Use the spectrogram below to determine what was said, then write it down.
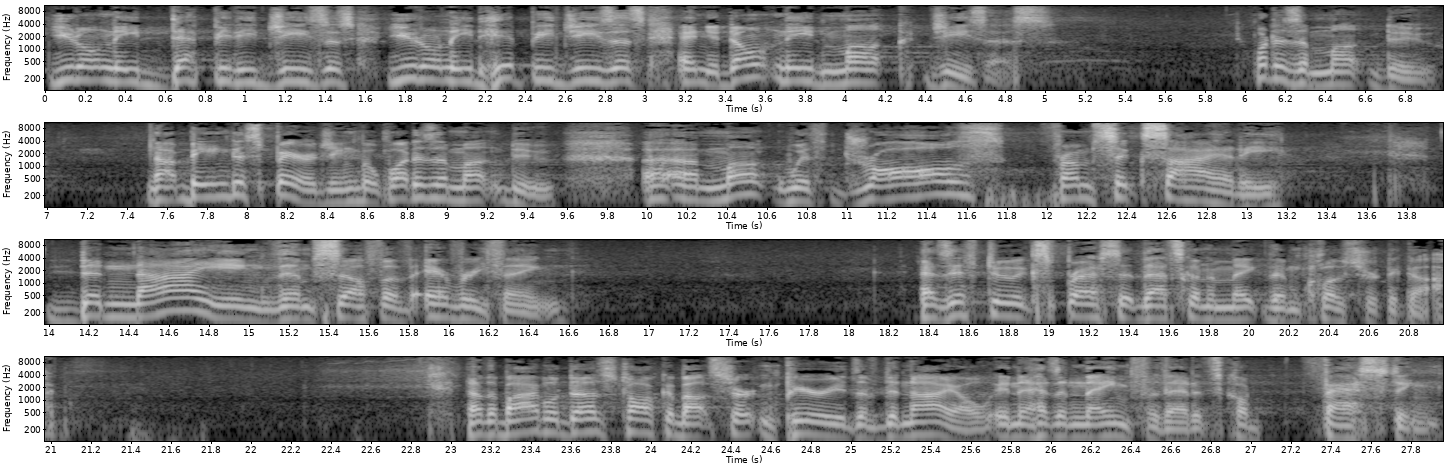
You don't need Deputy Jesus. You don't need Hippie Jesus. And you don't need Monk Jesus. What does a monk do? Not being disparaging, but what does a monk do? a monk withdraws from society, denying themselves of everything, as if to express that that's going to make them closer to God. Now, the Bible does talk about certain periods of denial, and it has a name for that. It's called fasting.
